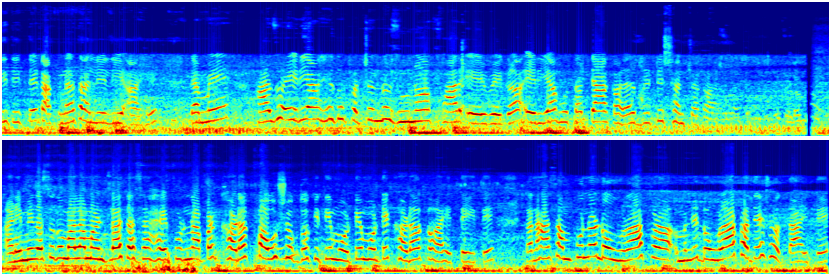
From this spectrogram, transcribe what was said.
ती तिथे टाकण्यात आलेली आहे. त्यामुळे हा जो एरिया आहे तो प्रचंड जुना फार ए वेगळा एरिया होता त्या काळात ब्रिटिशांच्या काळात. आणि मी जसं तुम्हाला म्हटलं तसं हे पूर्ण आपण खडक पाहू शकतो किती मोठे मोठे खडक आहेत ते इथे. कारण हा संपूर्ण डोंगराळ प्र म्हणजे डोंगराळ प्रदेश होता इथे.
